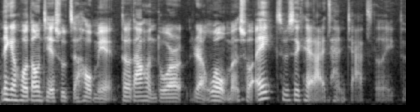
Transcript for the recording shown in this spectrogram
那个活动结束之后，我们也得到很多人问我们说，哎，是不是可以来参加之类的。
